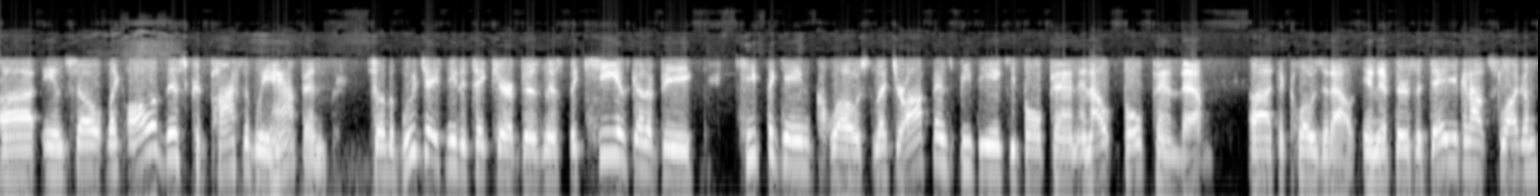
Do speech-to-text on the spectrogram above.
Uh, and so, like, all of this could possibly happen. So the Blue Jays need to take care of business. The key is going to be keep the game close, let your offense beat the Yankee bullpen and out bullpen them uh, to close it out. And if there's a day you can outslug them,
